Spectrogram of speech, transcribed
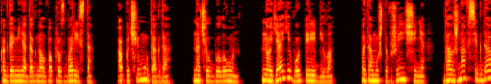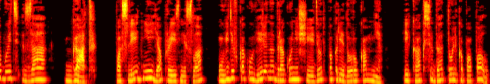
Когда меня догнал вопрос бариста. «А почему тогда?» — начал было он. Но я его перебила. Потому что в женщине должна всегда быть за гад. Последнее я произнесла, увидев, как уверенно драконище идет по коридору ко мне. И как сюда только попал,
